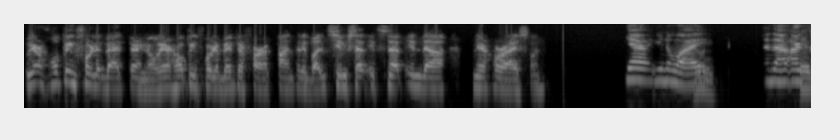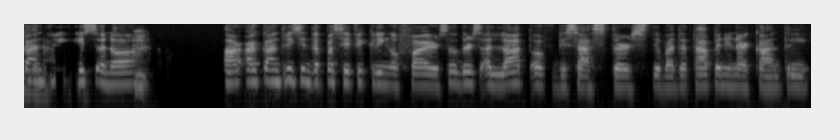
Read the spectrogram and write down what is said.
we are hoping for the better. No? We are hoping for the better for our country, but it seems that it's not in the near horizon. Yeah, you know why? Yun. And uh, our country is ano our our country is in the Pacific Ring of Fire. So there's a lot of disasters, 'di ba, that happen in our country.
